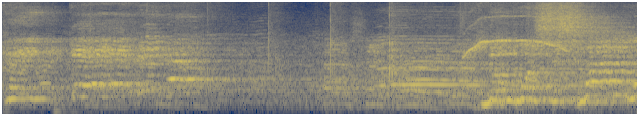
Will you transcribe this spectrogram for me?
Can't get enough. No one should try.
